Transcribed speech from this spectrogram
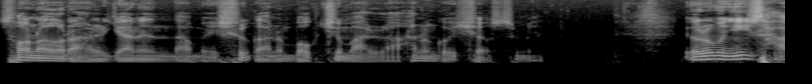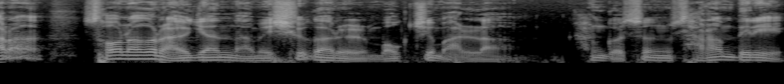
선악을 알게 하는 나무의 실과는 먹지 말라 하는 것이었습니다. 여러분 이 사람 선악을 알게 한 나무의 실과를 먹지 말라 하는 것은 사람들이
